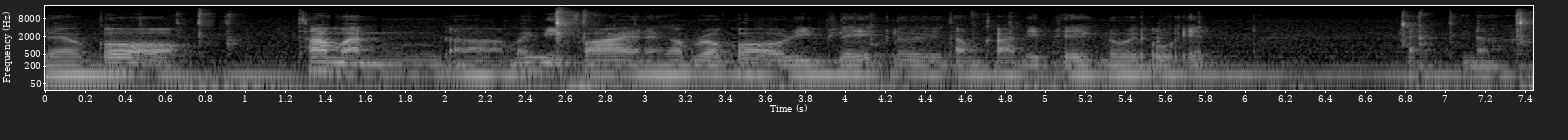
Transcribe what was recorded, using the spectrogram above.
แล้วก็ถ้ามันไม่มีไฟล์นะครับ เราก็ replace เลยทำการ replace โดย os pad นะครับ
